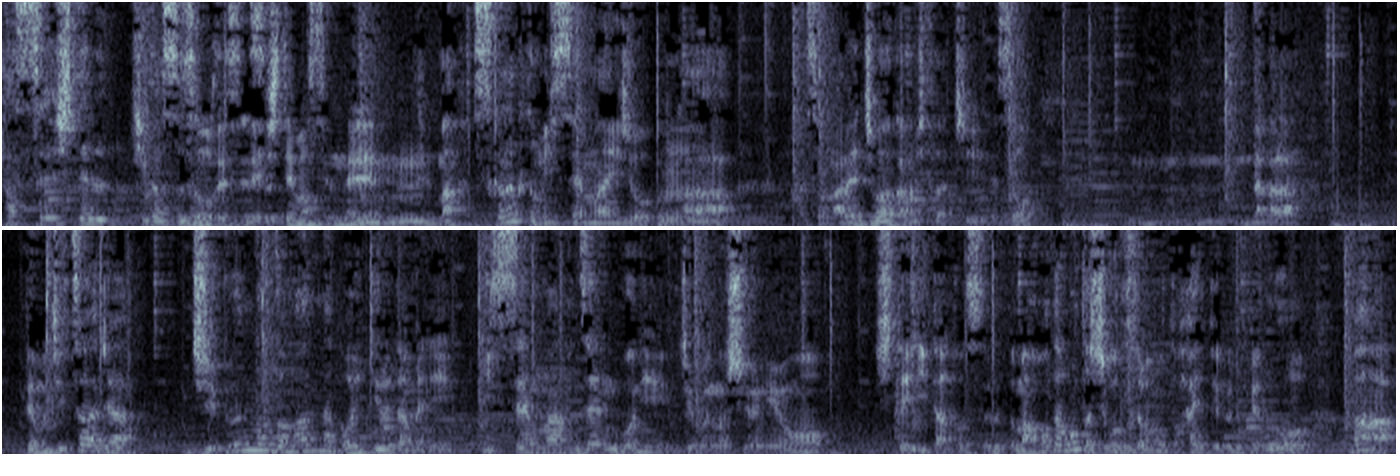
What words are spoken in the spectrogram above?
達成してる気がするそうですね、してますよね。うん、まあ少なくとも1000万以上とか、うん、そのナレッジワーカーの人たちですよ。だから、でも実はじゃあ自分のど真ん中を生きるために1000万前後に自分の収入をしていたとすると、まあ本当はもっと仕事すればもっと入ってくるけど、まあ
